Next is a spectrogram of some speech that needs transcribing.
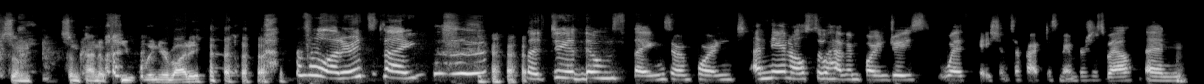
some some kind of fuel in your body. water, it's fine. but doing those things are important, and then also having boundaries with patients or practice members as well. And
